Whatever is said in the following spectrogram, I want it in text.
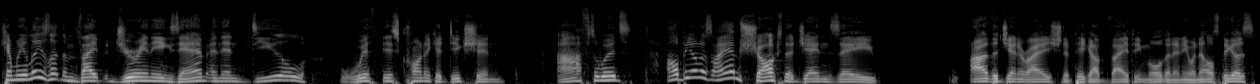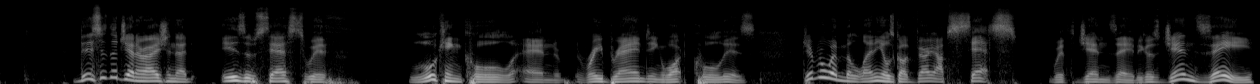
can we at least let them vape during the exam and then deal with this chronic addiction afterwards? I'll be honest, I am shocked that Gen Z are the generation to pick up vaping more than anyone else because this is the generation that is obsessed with looking cool and rebranding what cool is. Do you remember when millennials got very upset with Gen Z? Because Gen Z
